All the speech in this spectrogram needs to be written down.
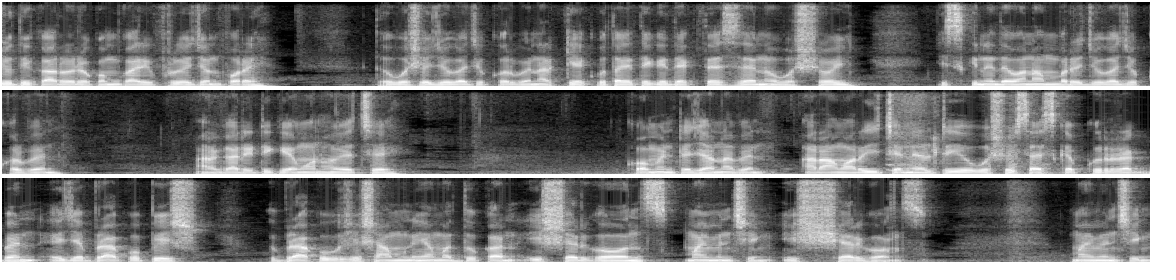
যদি কারও এরকম গাড়ি প্রয়োজন পড়ে, তো অবশ্যই যোগাযোগ করবেন। আর কে কোথায় থেকে দেখতেছেন, অবশ্যই স্ক্রিনে দেওয়া নাম্বারে যোগাযোগ করবেন। আর গাড়িটি কেমন হয়েছে, কমেন্টে জানাবেন। আর আমার এই চ্যানেলটি অবশ্যই সাবস্ক্রাইব করে রাখবেন। এই যে ব্রাক অফিস ব্রাক অফিসের সামনেই আমার দোকান, ঈশ্বরগঞ্জ ময়মনসিং ঈশ্বরগঞ্জ ময়মনসিং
